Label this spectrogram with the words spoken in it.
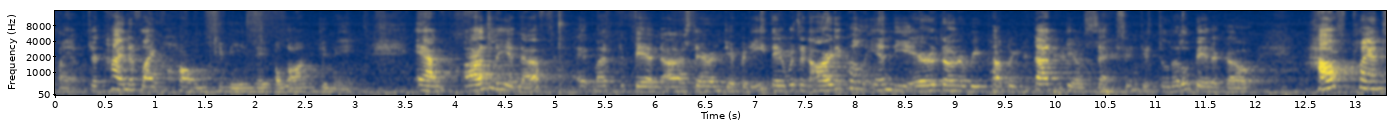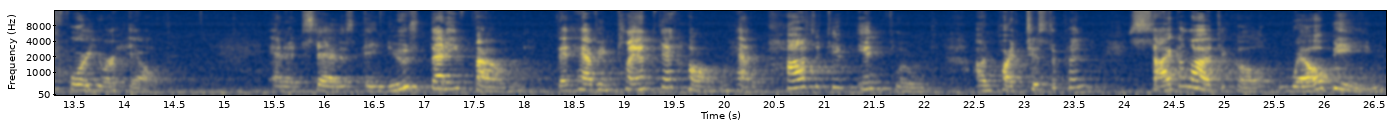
plants. They're kind of like home to me, and they belong to me. And oddly enough, it must have been uh, serendipity, there was an article in the Arizona Republic Scottsdale section just a little bit ago, House Plants for Your Health. And it says, a new study found that having plants at home had a positive influence on participant psychological well-being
